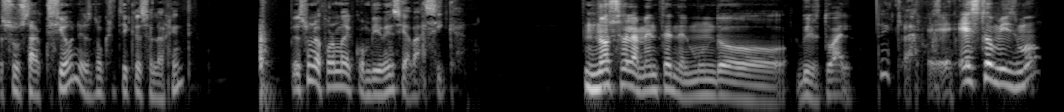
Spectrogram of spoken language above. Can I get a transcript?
sus acciones, no critiques a la gente. Es una forma de convivencia básica. no solamente en el mundo virtual. Sí, claro. Eh, Esto mismo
